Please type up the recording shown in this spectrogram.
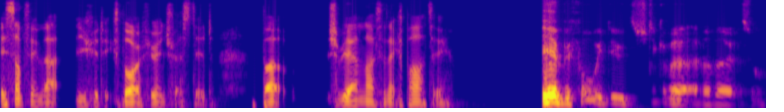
it's something that you could explore if you're interested. But should we analyse the next party? Yeah, before we do, just to give a, another sort of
